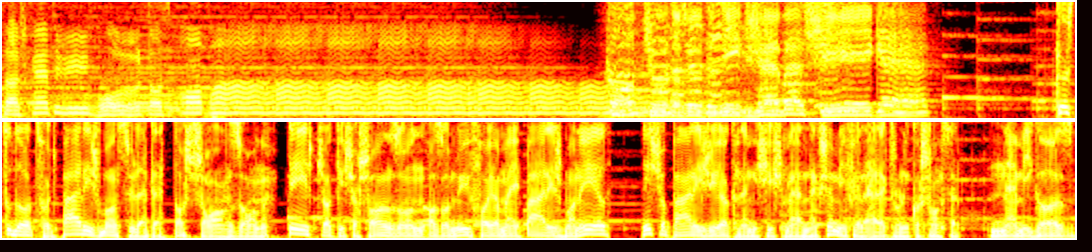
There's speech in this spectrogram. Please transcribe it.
Mótás kedvű volt az apá. Kapcsold az ötödik zsebességet. Köztudott, hogy Párizsban született a sanzon, és csak is a sanzon az a műfaj, amely Párizsban él, és a párizsiak nem is ismernek semmiféle elektronikus hangszert. Nem igaz,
